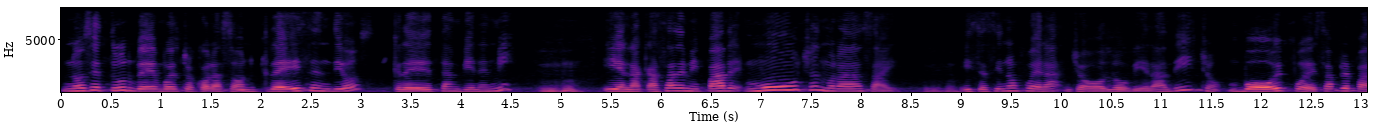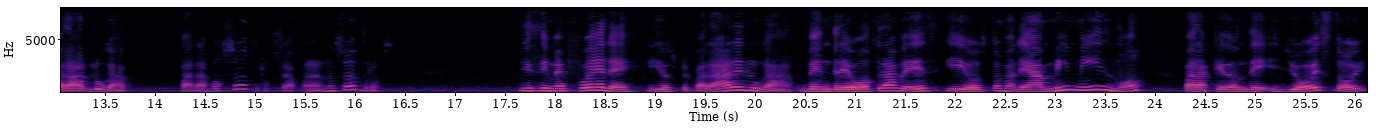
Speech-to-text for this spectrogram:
no se turbe vuestro corazón, creéis en Dios, creed también en mí. Y en la casa de mi padre muchas moradas hay. Y si así no fuera, yo lo hubiera dicho. Voy pues a preparar lugar para vosotros, o sea, para nosotros. Y si me fuere y os prepararé el lugar, vendré otra vez y os tomaré a mí mismo para que donde yo estoy,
